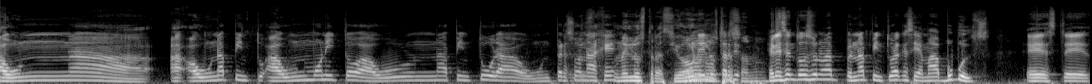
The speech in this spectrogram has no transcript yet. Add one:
a una a, a una pintu- a un monito a una pintura o un personaje Una ilustración. una un ilustración. En ese entonces era una, una pintura que se llamaba Bubbles. Este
